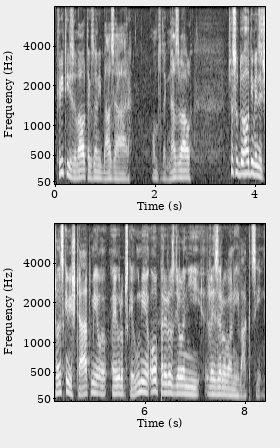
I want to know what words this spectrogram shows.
kritizoval tzv. bazár. On to tak nazval, čo sú dohody medzi členskými štátmi Európskej únie o prerozdelení rezervovaných vakcín.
